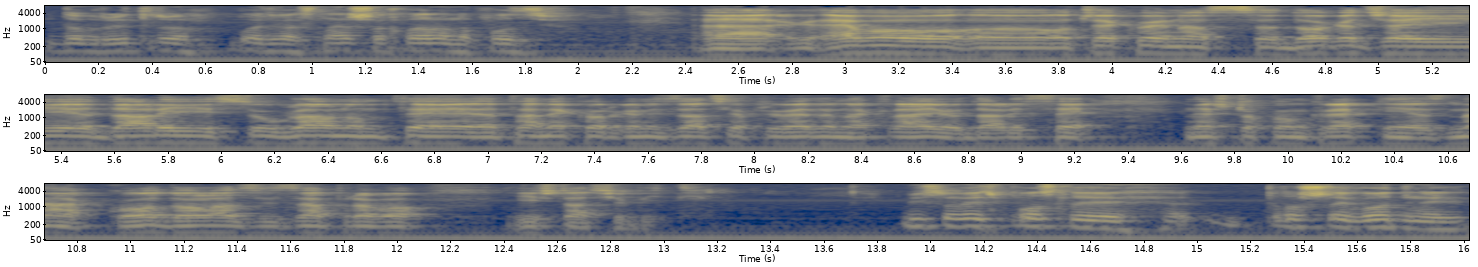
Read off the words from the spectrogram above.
Dobro jutro, bolje vas našao, hvala na pozivu. Evo, očekuje nas događaj, da li su uglavnom te, ta neka organizacija privedena na kraju, da li se nešto konkretnije zna ko dolazi zapravo i šta će biti? Mi smo već posle prošle godine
